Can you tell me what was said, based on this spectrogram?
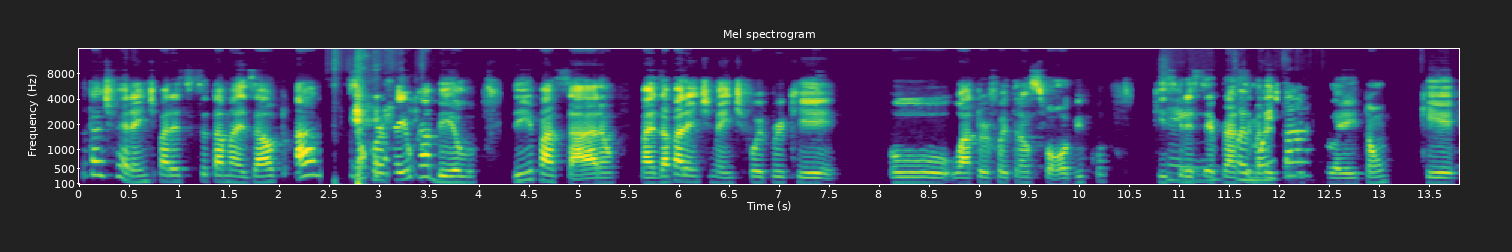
Você tá diferente, parece que você tá mais alto. Ah, só cortei o cabelo. E passaram, mas aparentemente foi porque o, o ator foi transfóbico, quis crescer Sim, pra foi cima da Janet Clayton, que,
